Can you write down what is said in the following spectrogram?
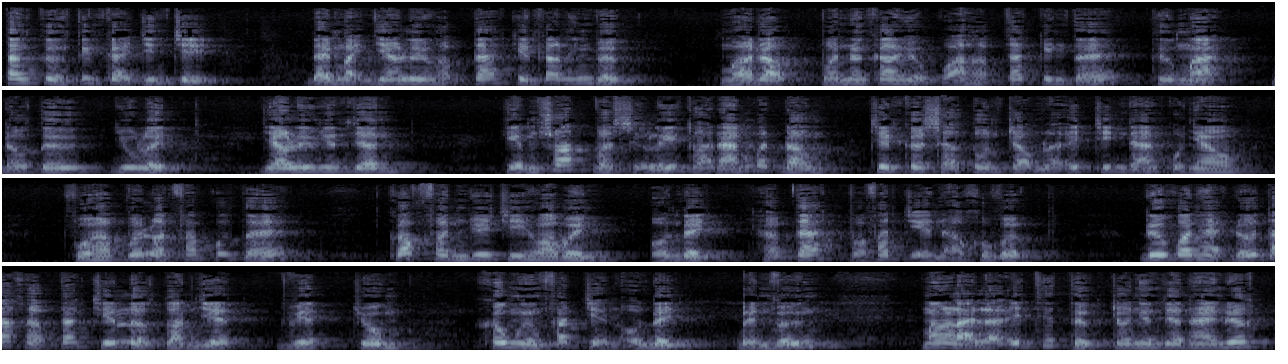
tăng cường tin cậy chính trị, đẩy mạnh giao lưu hợp tác trên các lĩnh vực, mở rộng và nâng cao hiệu quả hợp tác kinh tế, thương mại, đầu tư, du lịch, giao lưu nhân dân, kiểm soát và xử lý thỏa đáng bất đồng trên cơ sở tôn trọng lợi ích chính đáng của nhau, phù hợp với luật pháp quốc tế, góp phần duy trì hòa bình, ổn định, hợp tác và phát triển ở khu vực, đưa quan hệ đối tác hợp tác chiến lược toàn diện Việt Trung không ngừng phát triển ổn định, bền vững, mang lại lợi ích thiết thực cho nhân dân hai nước.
